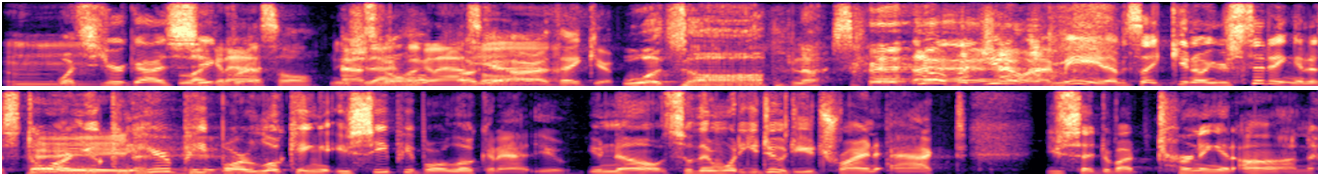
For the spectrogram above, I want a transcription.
What's mm. your guys' Like an secret?" asshole. You should act like an asshole. Okay, all right, thank you. What's up? No, I'm just kidding. No, but you know what I mean. It's like you know, you're sitting in a store, and you can Hey. hear people are looking at you. See people are looking at you. You know. So then, what do you do? Do you try and act? You said about turning it on.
